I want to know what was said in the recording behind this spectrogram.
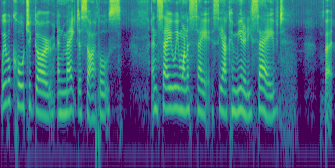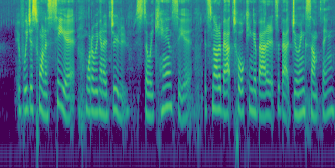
We were called to go and make disciples and say we want to say, see our community saved. But if we just want to see it, what are we going to do so we can see it? It's not about talking about it, it's about doing something.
